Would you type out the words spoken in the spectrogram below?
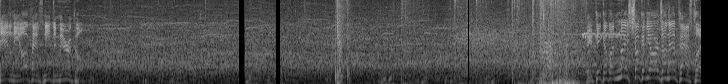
down, and the offense needs a miracle. They pick up a nice chunk of yards on that pass play.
